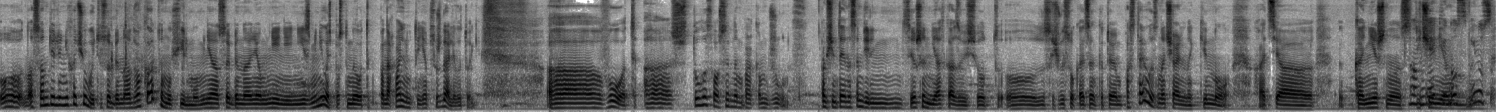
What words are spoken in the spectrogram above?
О, на самом деле не хочу быть особенно адвокатом у фильма. У меня особенно о нем мнение не изменилось. Просто мы его по-нормальному-то не обсуждали в итоге. А, вот. А что с волшебным парком Джун? В общем-то, я на самом деле совершенно не отказываюсь от э, высокой оценки, которую я поставил изначально кино. Хотя, конечно, с течением, с минусом.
